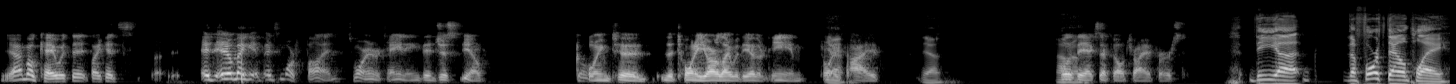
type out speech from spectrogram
Yeah, I'm okay with it. Like it's it, it'll make it it's more fun. It's more entertaining than just you know going to the 20 yard line with the other team. 25. Yeah. I We'll let the XFL try it first. The uh, the fourth down play.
